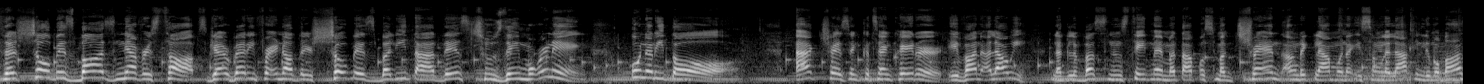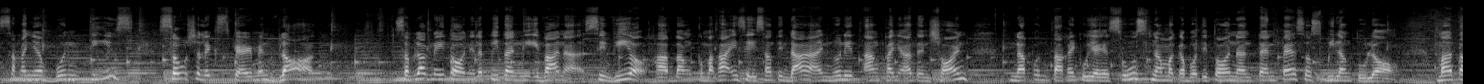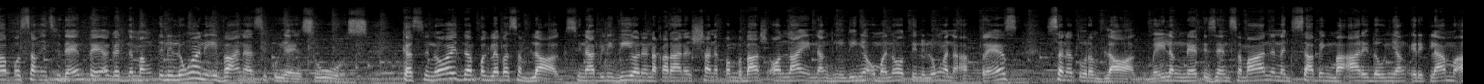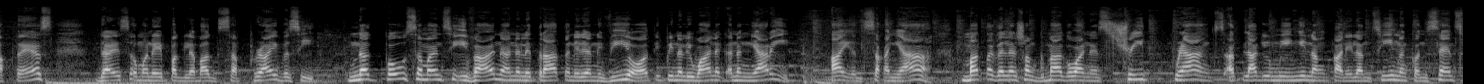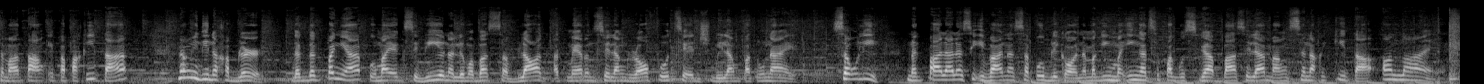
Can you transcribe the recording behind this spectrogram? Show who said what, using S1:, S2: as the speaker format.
S1: The showbiz buzz never stops. Get ready for another showbiz balita this Tuesday morning. Una rito, actress and content creator Ivan Alawi naglabas ng statement matapos mag-trend ang reklamo ng isang lalaking lumabas sa kanyang buntis social experiment vlog. Sa vlog na ito, nilapitan ni Ivana si Vio habang kumakain sa isang tindahan ngunit ang kanyang atensyon napunta kay Kuya Jesus nang mag-abot ito ng 10 pesos bilang tulong. Matapos ang insidente, agad namang tinulungan ni Ivana si Kuya Jesus. Kasunod ng paglabas ng vlog, sinabi ni Vio na nakaranas siya ng pambabash online nang hindi niya umano tinulungan ng aktres sa naturang vlog. May ilang netizens naman na nagsabing maaari daw niyang ireklamo aktres dahil sa umano'y paglabag sa privacy. Nag-post naman si Ivana ng litrato nila ni Vio at ipinaliwanag ang nangyari. Ayon sa kanya, matagal na siyang gumagawa ng street pranks at lagi humingi ng kanilang team ng consent sa mga taong ipapakita nang hindi naka-blur. Dagdag pa niya, pumayag si Vio na lumabas sa vlog at meron silang raw footage bilang patunay. Sa uli, nagpaalala si Ivana sa publiko na maging maingat sa paghusga base lamang sa nakikita online.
